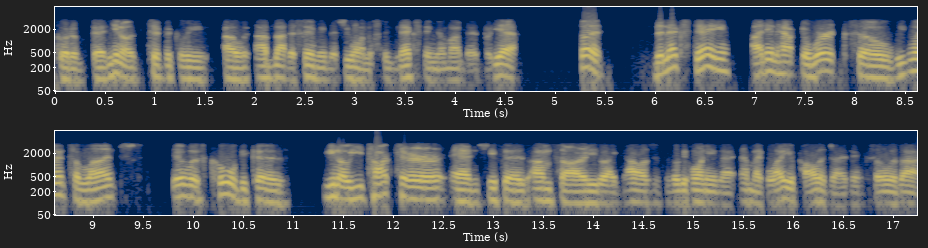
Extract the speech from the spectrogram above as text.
go to bed. You know, typically I would, I'm not assuming that she wanted to sleep next thing on my bed, but yeah. But the next day I didn't have to work, so we went to lunch. It was cool because you know, you talk to her and she says, I'm sorry, like I was just really horny that I'm like, Why are you apologizing? So was I,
